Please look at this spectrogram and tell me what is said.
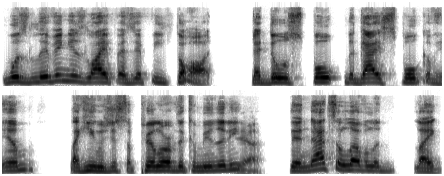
was living his life as if he thought that those spoke, the guys spoke of him like he was just a pillar of the community, yeah, then that's a level of like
